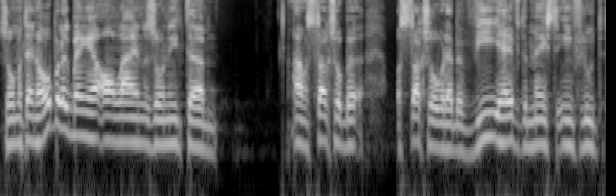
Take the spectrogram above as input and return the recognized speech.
zometeen. Hopelijk ben je online, zo niet... Gaan we straks over, straks over hebben. Wie heeft de meeste invloed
